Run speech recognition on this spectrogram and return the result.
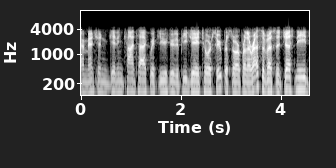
I mentioned, getting contact with you through the PGA Tour Superstore. For the rest of us that just need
